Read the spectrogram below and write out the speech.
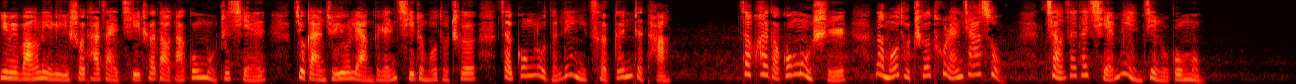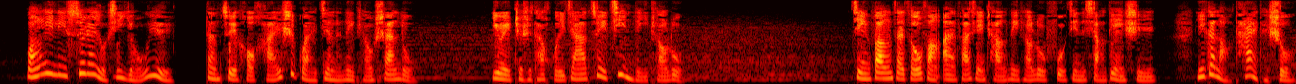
因为王丽丽说她在骑车到达公墓之前，就感觉有两个人骑着摩托车在公路的另一侧跟着她。在快到公墓时，那摩托车突然加速，抢在她前面进入公墓。王丽丽虽然有些犹豫，但最后还是拐进了那条山路，因为这是她回家最近的一条路。警方在走访案发现场那条路附近的小店时，一个老太太说：“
